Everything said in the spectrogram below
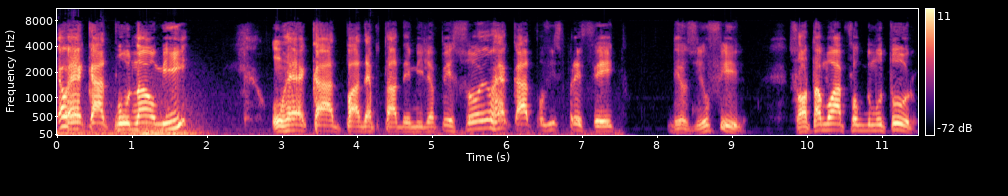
É um recado pro Naomi, um recado para a deputada Emília Pessoa e um recado pro vice-prefeito Deusinho Filho. Solta a Moab Fogo do Muturo.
